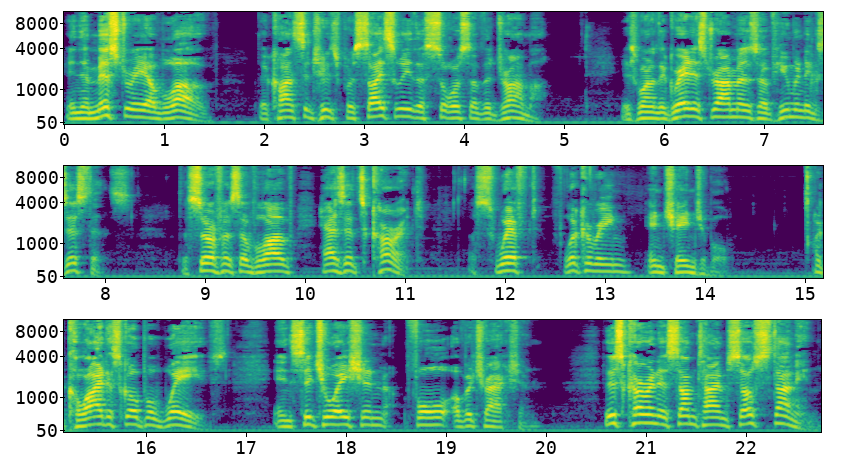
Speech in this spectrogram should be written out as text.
in the mystery of love that constitutes precisely the source of the drama. It is one of the greatest dramas of human existence. The surface of love has its current, a swift, flickering, and changeable, a kaleidoscope of waves, in situation full of attraction. This current is sometimes so stunning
